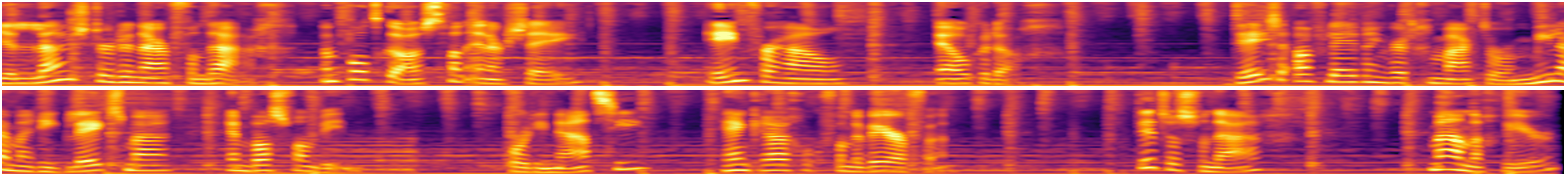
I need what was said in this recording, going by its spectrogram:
Je luisterde naar vandaag, een podcast van NRC. Eén verhaal, elke dag. Deze aflevering werd gemaakt door Mila Marie Bleeksma en Bas van Win. Coördinatie Henk Ruigrok van der Werven. Dit was vandaag. Maandag weer.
